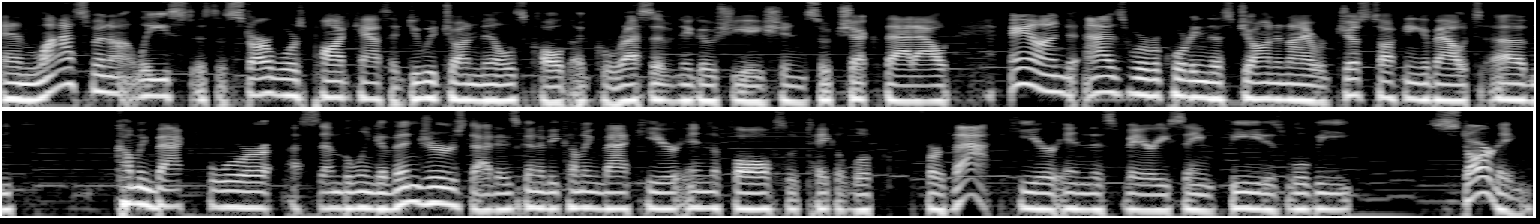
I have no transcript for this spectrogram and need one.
And last but not least, is a Star Wars podcast I do with John Mills called Aggressive Negotiation. So check that out. And as we're recording this, John and I were just talking about um, coming back for Assembling Avengers. That is going to be coming back here in the fall. So take a look for that here in this very same feed as we'll be starting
